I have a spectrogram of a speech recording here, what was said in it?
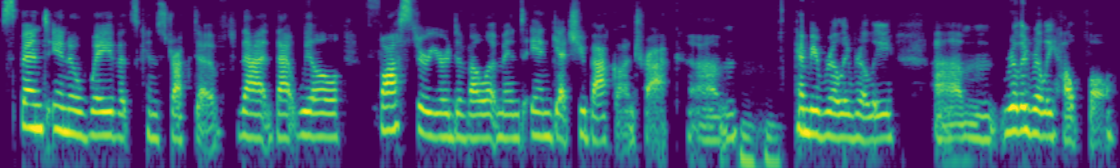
spent in a way that's constructive that that will foster your development and get you back on track. Um, mm-hmm. can be really really um, really really helpful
